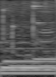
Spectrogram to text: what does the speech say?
Thank you.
